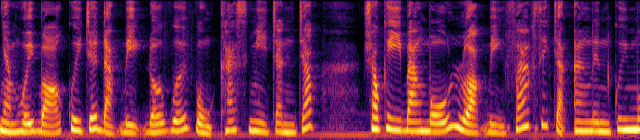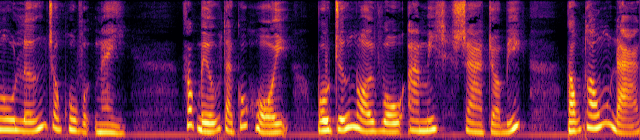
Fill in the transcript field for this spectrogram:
nhằm hủy bỏ quy chế đặc biệt đối với vùng Kashmir tranh chấp sau khi ban bố loạt biện pháp siết chặt an ninh quy mô lớn trong khu vực này. Phát biểu tại Quốc hội, Bộ trưởng Nội vụ Amit Shah cho biết, Tổng thống đã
